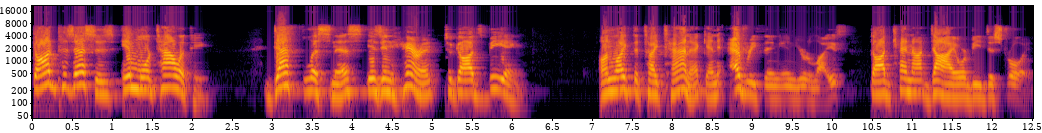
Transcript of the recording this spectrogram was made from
God possesses immortality. Deathlessness is inherent to God's being. Unlike the Titanic and everything in your life, God cannot die or be destroyed.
